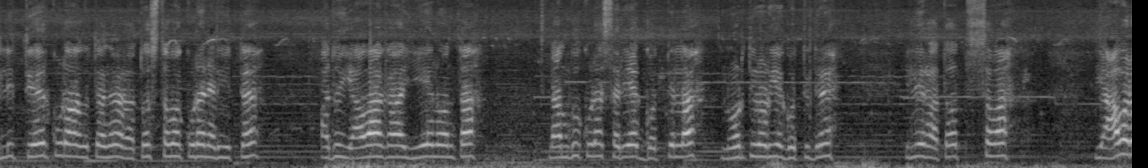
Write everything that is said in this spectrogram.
ಇಲ್ಲಿ ತೇರು ಕೂಡ ಆಗುತ್ತೆ ಅಂದರೆ ರಥೋತ್ಸವ ಕೂಡ ನಡೆಯುತ್ತೆ. ಅದು ಯಾವಾಗ, ಏನು ಅಂತ ನಮಗೂ ಕೂಡ ಸರಿಯಾಗಿ ಗೊತ್ತಿಲ್ಲ. ನೋಡ್ತಿರೋರಿಗೆ ಗೊತ್ತಿದ್ರೆ ಇಲ್ಲಿ ರಥೋತ್ಸವ ಯಾವ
